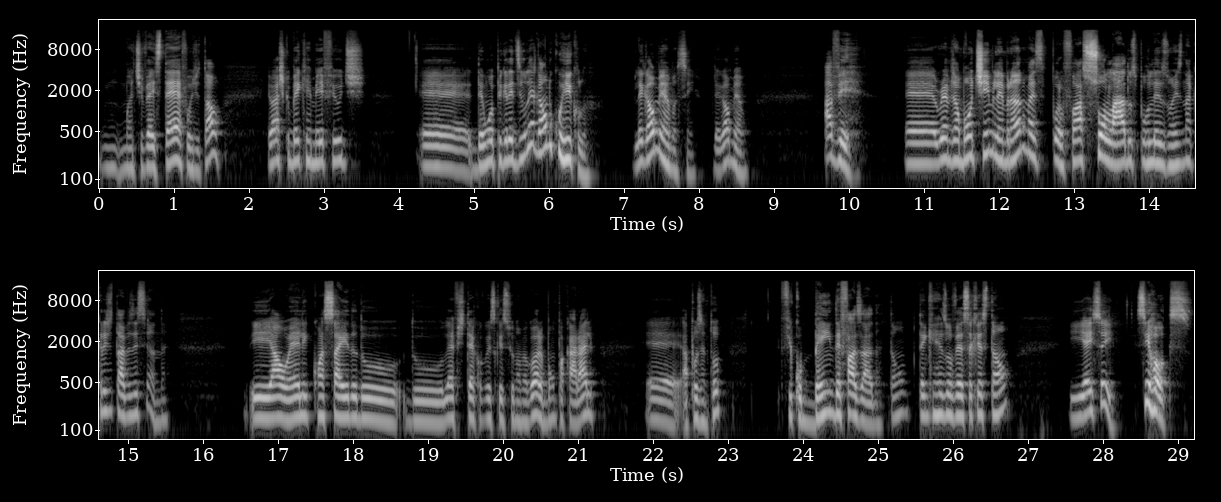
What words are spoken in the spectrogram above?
mantiver Stafford e tal, eu acho que o Baker Mayfield é, deu um upgradezinho legal no currículo. Legal mesmo, assim. Legal mesmo. A ver. É, o Rams é um bom time, lembrando, mas pô, foram assolados por lesões inacreditáveis esse ano, né? E a OL com a saída do, do left tackle, que eu esqueci o nome agora, bom pra caralho, é, aposentou, ficou bem defasada. Então tem que resolver essa questão. E é isso aí. Seahawks.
